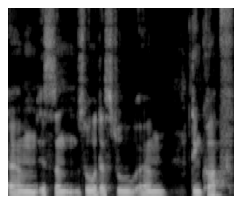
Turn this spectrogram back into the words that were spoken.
ähm, ist dann so, dass du ähm, den Kopf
